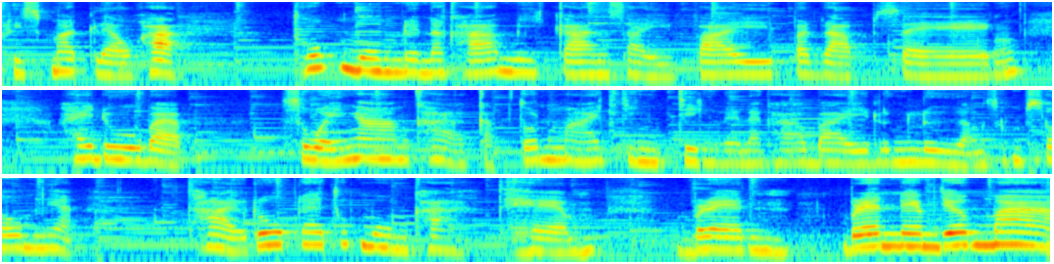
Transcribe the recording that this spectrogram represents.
คริสต์มาสแล้วค่ะ ทุกมุมเลยนะคะ มีการใส่ไฟประดับแสง ให้ดูแบบสวยงามค่ะ กับต้นไม้จริง ๆ เลยนะคะ ใบเหลืองๆส้มๆเนี่ย ถ่ายรูปได้ทุกมุมค่ะ แถมแบรนด์แบรนด์เนมเยอะมาก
